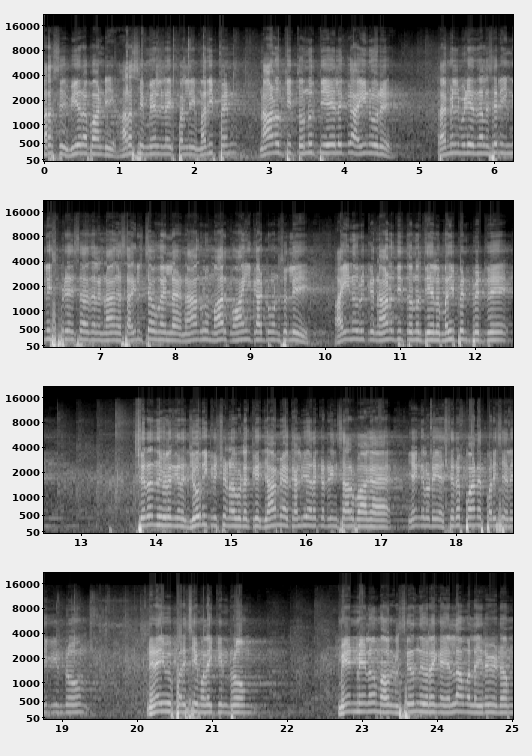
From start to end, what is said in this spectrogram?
அரசு வீரபாண்டி அரசு மேல்நிலைப்பள்ளி மதிப்பெண் நானூற்றி தொண்ணூற்றி ஏழுக்கு ஐநூறு. தமிழ் மீடியம் இருந்தாலும் சரி இங்கிலீஷ் மீடியம் இருந்தாலும் நாங்கள் சகிச்சவங்க இல்லை நாங்களும் மார்க் வாங்கி காட்டுவோம்னு சொல்லி ஐநூறுக்கு நானூற்றி தொண்ணூற்றி ஏழு மதிப்பெண் பெற்று சிறந்து விளங்குகிற ஜோதி கிருஷ்ணன் அவர்களுக்கு ஜாமியா கல்வி அறக்கட்டளையின் சார்பாக எங்களுடைய சிறப்பான பரிசு அளிக்கின்றோம் நினைவு பரிசையும் அளிக்கின்றோம். மேன்மேலும் அவர்கள் சிறந்து விளங்க எல்லாம் வல்ல இரவிடம்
